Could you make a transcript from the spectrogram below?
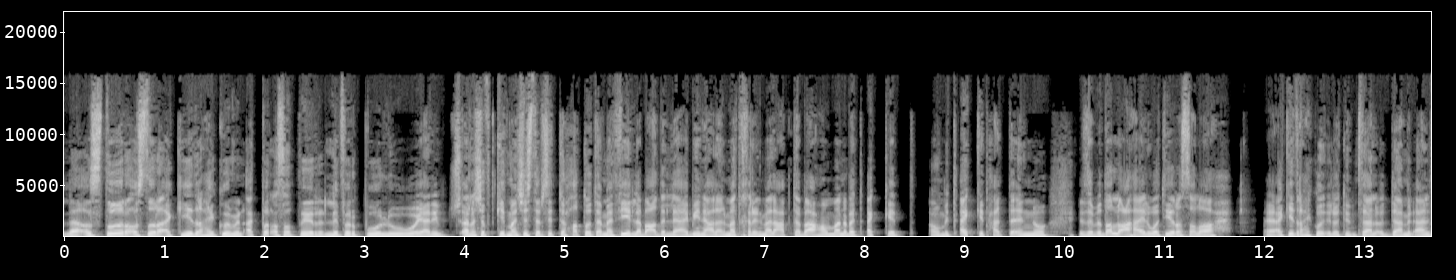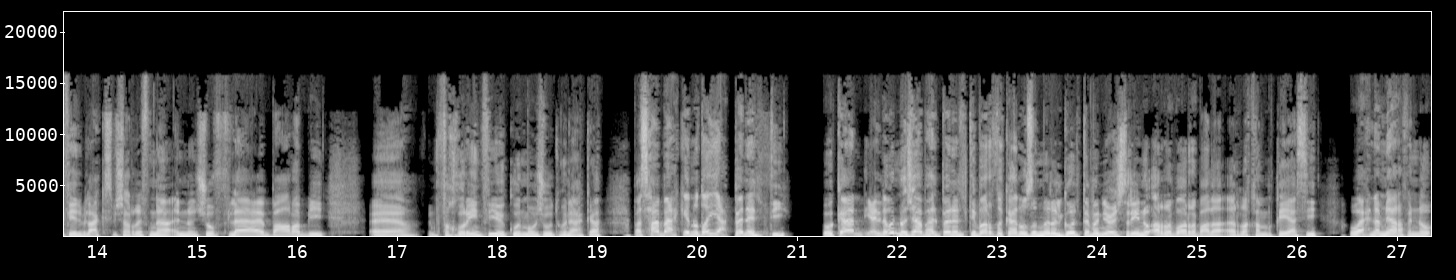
لا أسطورة أسطورة. أكيد راح يكون من أكبر أساطير ليفربول ويعني أنا شفت كيف مانشستر سيتي حطوا تماثيل لبعض اللاعبين على المدخل الملعب تبعهم. أنا بتأكد أو متأكد حتى إنه إذا بيضلوا على هاي الوتيرة صلاح أكيد راح يكون له تمثال قدام الأنفيلد. بالعكس بشرفنا إنه نشوف لاعب عربي فخورين فيه يكون موجود هناك. بس حابب أحكي إنه ضيع بنالتي وكان يعني لو إنه جاب هالبنالتي برضه كان وصلنا للجول 28 وقرب وقرب على الرقم القياسي. وإحنا بنعرف إنه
